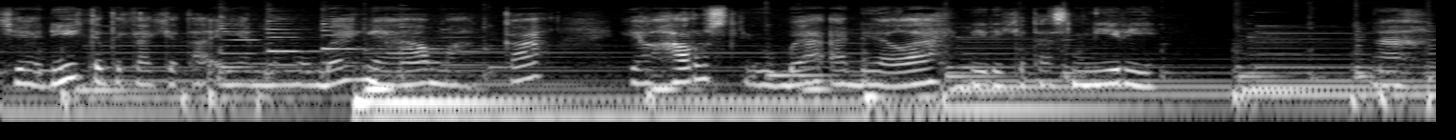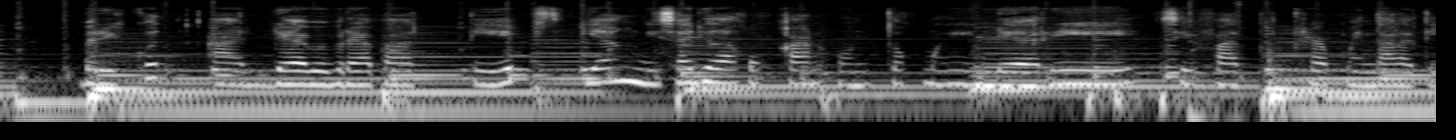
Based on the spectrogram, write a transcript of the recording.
Jadi, ketika kita ingin mengubahnya, maka yang harus diubah adalah diri kita sendiri. Nah, berikut ada beberapa tips yang bisa dilakukan untuk menghindari sifat crab mentality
